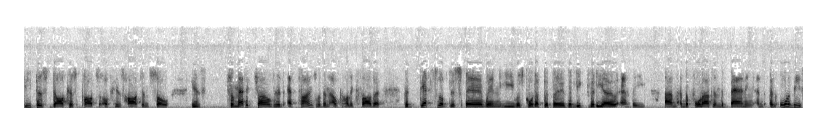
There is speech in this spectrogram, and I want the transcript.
deepest, darkest parts of his heart and soul. His traumatic childhood at times with an alcoholic father, the depths of despair when he was caught up with the, the leaked video and the um, and the fallout and the banning and, and all of these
